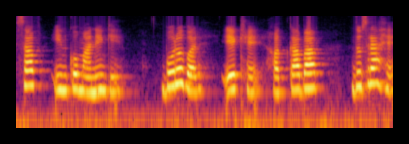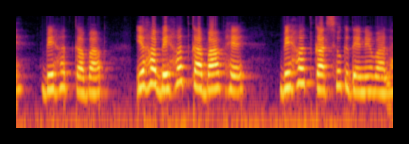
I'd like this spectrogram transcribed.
सब इनको मानेंगे। बरोबर, एक है हद का बाप, दूसरा है बेहद का बाप। यह बेहद का बाप है, बेहद का सुख देने वाला।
